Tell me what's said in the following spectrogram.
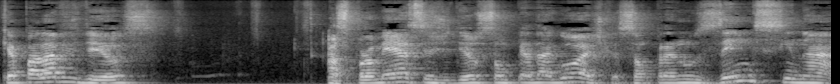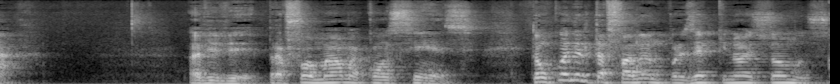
que a palavra de Deus as promessas de Deus são pedagógicas, são para nos ensinar a viver, para formar uma consciência. Então, quando ele está falando, por exemplo, que nós somos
